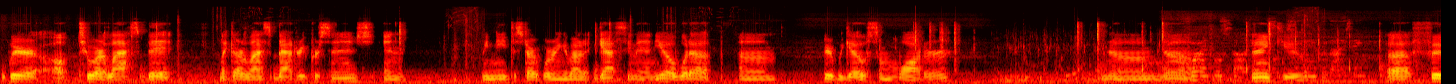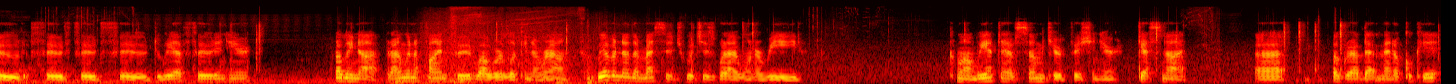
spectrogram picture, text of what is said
we're up to our last bit. Like, our last battery percentage, and we need to start worrying about it. Gassy Man, yo, what up? Um, here we go, some water. No, no. Thank you. Uh, food, food, food, food. Do we have food in here? Probably not, but I'm gonna find food while we're looking around. We have another message, which is what I want to read. Come on, we have to have some cured fish in here. Guess not. Uh, I'll grab that medical kit.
